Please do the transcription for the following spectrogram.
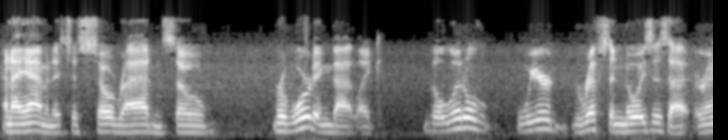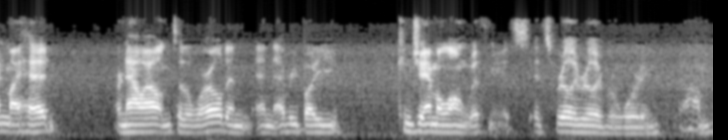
And I am, and it's just so rad and so rewarding that like the little weird riffs and noises that are in my head are now out into the world and, and everybody can jam along with me. It's it's really really rewarding. Um,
